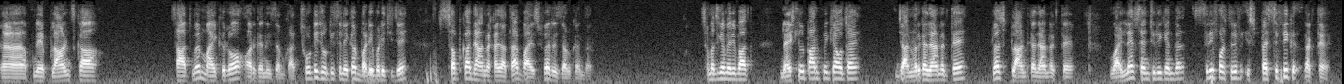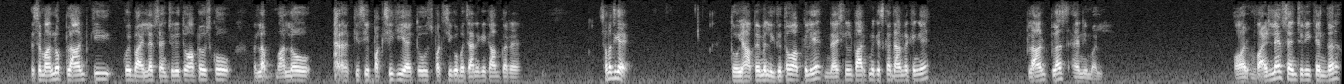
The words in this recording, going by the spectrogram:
अपने प्लांट्स का साथ में माइक्रो ऑर्गेनिज्म का छोटी छोटी से लेकर बड़ी बड़ी चीज़ें, सबका ध्यान रखा जाता है बायोस्फीयर रिज़र्व के अंदर। समझ गए मेरी बात? नेशनल पार्क में क्या होता है? जानवर का ध्यान रखते हैं, प्लस प्लांट का ध्यान रखते हैं। वाइल्ड लाइफ सेंचुरी के अंदर सिर्फ़ और सिर्फ़ स्पेसिफिक रखते हैं। जैसे मान लो प्लांट की कोई वाइल्ड लाइफ सेंचुरी तो वहाँ पे उसको मतलब मान लो किसी पक्षी की है तो उस पक्षी को बचाने के काम कर रहे हैं। समझ गए? तो यहाँ पे मैं लिख देता हूँ आपके लिए, नेशनल पार्क में किसका ध्यान रखेंगे? Plant plus animal. और वाइल्ड लाइफ सेंचुरी के अंदर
